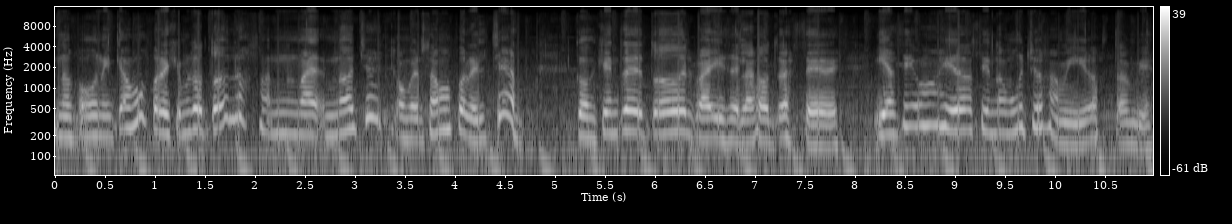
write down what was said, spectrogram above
nos comunicamos, por ejemplo, todas las noches conversamos por el chat con gente de todo el país, de las otras sedes. Y así hemos ido haciendo muchos amigos también.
